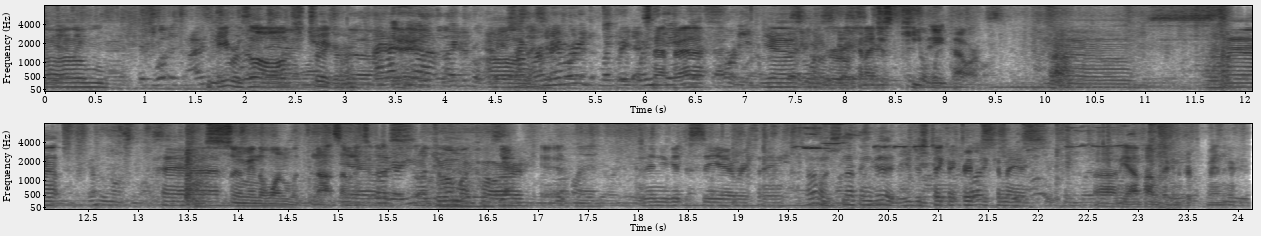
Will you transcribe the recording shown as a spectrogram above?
Um, he resolves trigger. Yeah. Um, remembering like Snap path. yeah, that's one of Or can I just keep eight power? Um, snap. Pass. Assuming the one with not something. Yeah, I draw my card, Yeah. and then you get to see everything. Oh, it's nothing good. You just take a cryptic command. Uh, yeah, I'm fine with taking a cryptic man here.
